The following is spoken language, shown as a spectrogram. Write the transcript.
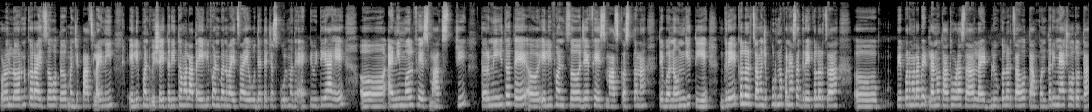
थोडं लर्न करायचं होतं. म्हणजे पाच लाईनी एलिफंटविषयी तर इथं मला आता एलिफंट बनवायचं आहे. उद्या त्याच्या स्कूलमध्ये ॲक्टिव्हिटी आहे. ॲनिमल फेस मास्कची तर मी इथं ते एलिफंटचं जे फेस मास्क असतं ना ते बनवून घेते ग्रे कलरचा म्हणजे पूर्णपणे असा ग्रे कलरचा पेपर मला भेटला नव्हता. थोडासा लाइट ब्ल्यू कलरचा होता पण तरी मॅच होत होता.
